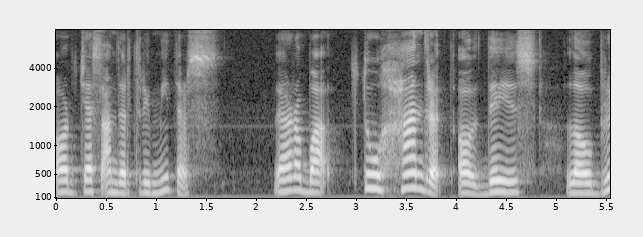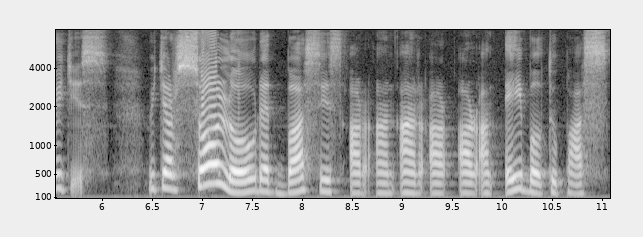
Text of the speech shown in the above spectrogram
or just under 3 meters. There are about 200 of these low bridges, which are so low that buses are, un are, are, are unable to pass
